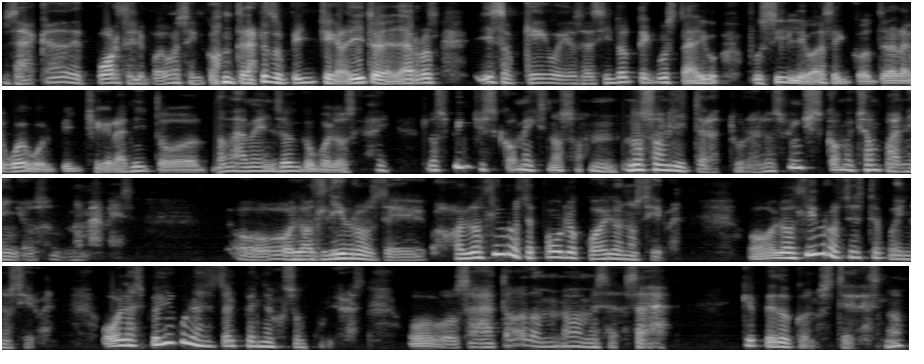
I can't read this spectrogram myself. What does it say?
O sea, a cada deporte le podemos encontrar su pinche granito de arroz. ¿Y eso qué, güey? O sea, si no te gusta algo, pues sí le vas a encontrar a huevo el pinche granito. No mames, son como los. Ay, los pinches cómics no son, no son literatura. Los pinches cómics son para niños. No mames. O los libros de. O los libros de Paulo Coelho no sirven. O los libros de este güey no sirven. O las películas de tal pendejo son culeras. O, o sea, todo, no mames. O sea, ¿qué pedo con ustedes, no?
